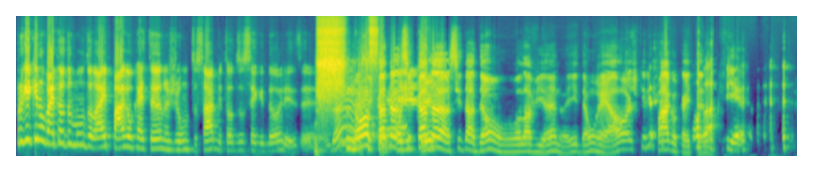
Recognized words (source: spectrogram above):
Por que, que não vai todo mundo lá e paga o Caetano junto, sabe? Todos os seguidores. É. Nossa, se cada, se cada, cidadão olaviano aí der um real, acho que ele paga o Caetano. Olaviano.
